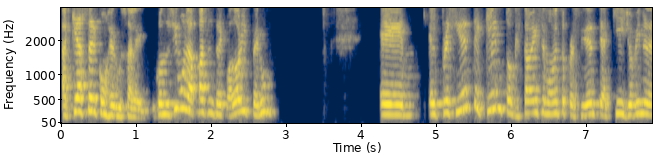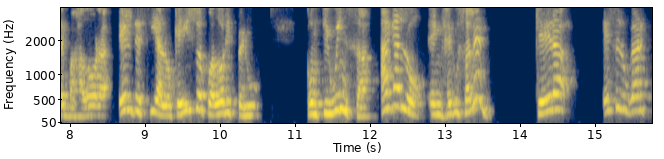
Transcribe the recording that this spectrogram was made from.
a qué hacer con Jerusalén. Cuando hicimos la paz entre Ecuador y Perú, eh, el presidente Clinton, que estaba en ese momento presidente aquí, yo vine de embajadora, él decía lo que hizo Ecuador y Perú con Tiwinsa, hágalo en Jerusalén, que era ese lugar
